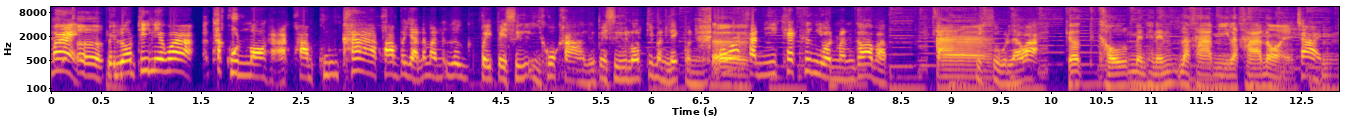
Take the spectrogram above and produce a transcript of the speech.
ไม่เออ เป็นรถที่เรียกว่าถ้าคุณมองหาความคุ้มค่าความประหยัดน้ำมันเออไปไปซื้ออีโคคาร์หรือไปซื้อรถที่มันเล็กกว่านี้ เพราะว่าคันนี้แค่เครื่องยนต์มันก็แบบอ่าจุดศูนย์แล้วอะ ก็เขาเมนเทนเนนราคามีราคาหน่อยใช่ อืม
